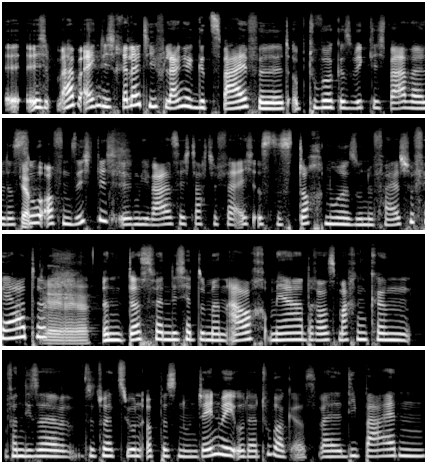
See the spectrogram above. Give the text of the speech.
äh, ich habe eigentlich relativ lange gezweifelt, ob Tuvok es wirklich war, weil das Ja. so offensichtlich irgendwie war, dass ich dachte, vielleicht ist es doch nur so eine falsche Fährte. Ja, ja. Und das fände ich, hätte man auch mehr draus machen können von dieser Situation, ob es nun Janeway oder Tuvok ist, weil die beiden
